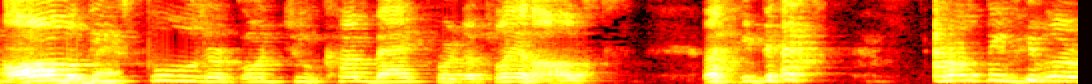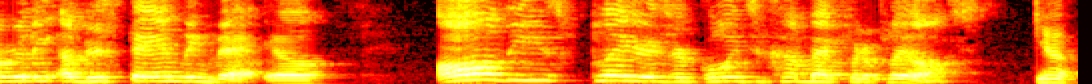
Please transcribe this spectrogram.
All these fools are going to come back for the playoffs. Like that's I don't think people are really understanding that, yo. All these players are going to come back for the playoffs. Yep.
